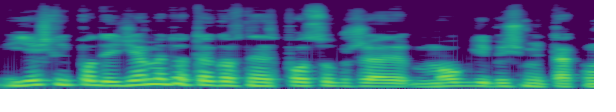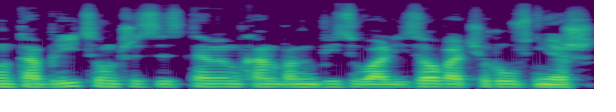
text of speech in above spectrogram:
Jeśli podejdziemy do tego w ten sposób, że moglibyśmy taką tablicą czy systemem Kanban wizualizować również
